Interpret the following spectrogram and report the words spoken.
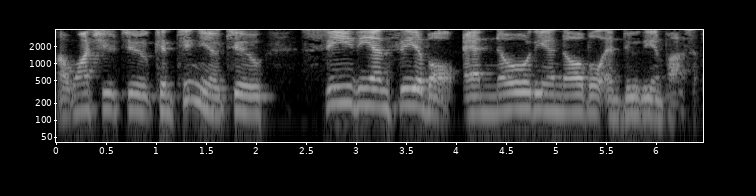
I want you to continue to see the unseeable and know the unknowable and do the impossible.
